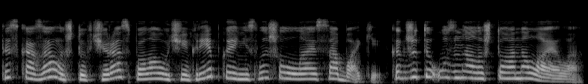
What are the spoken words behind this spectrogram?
Ты сказала, что вчера спала очень крепко и не слышала лая собаки. Как же ты узнала, что она лаяла?»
